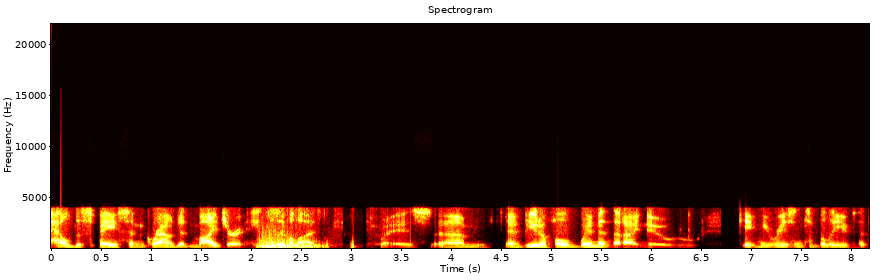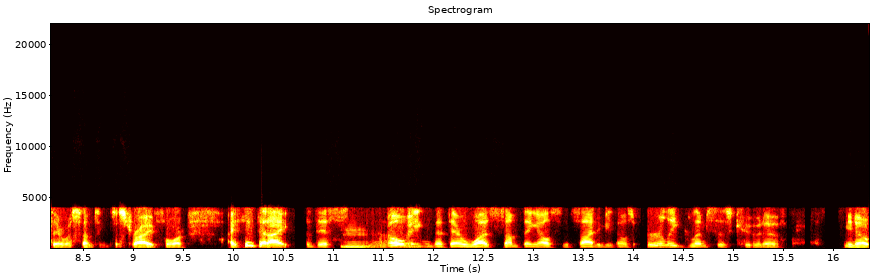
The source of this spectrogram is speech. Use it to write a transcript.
held the space and grounded my journey in civilized ways, um, and beautiful women that I knew who gave me reason to believe that there was something to strive for. I think that I this mm. knowing that there was something else inside of me, those early glimpses, could of you know,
